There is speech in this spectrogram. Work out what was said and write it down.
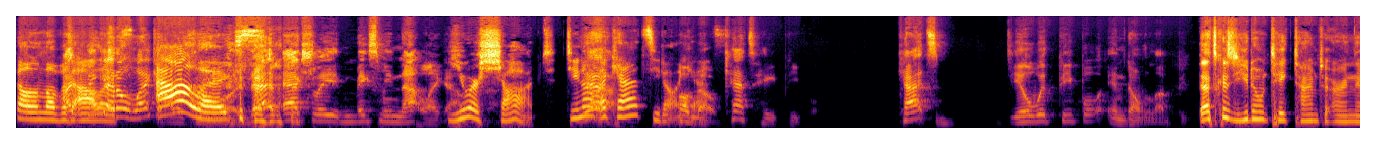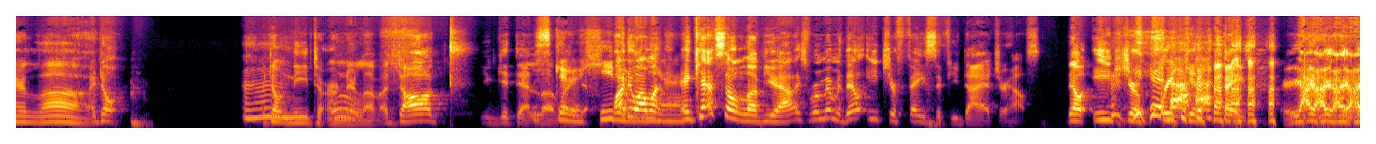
fell in love with I Alex. think I don't like Alex. Alex. That actually makes me not like Alex. You are shocked. Do you not like cats? You don't like oh cats. no, cats hate people. Cats deal with people and don't love people. That's because you don't take time to earn their love. I don't. I Mm. don't need to earn their love. A dog, you get that Let's love. get right there. Why do I want? here. And cats don't love you, Alex. Remember, they'll eat your face if you die at your house. They'll eat your Yeah. freaking face. Yeah, yeah, yeah, yeah,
